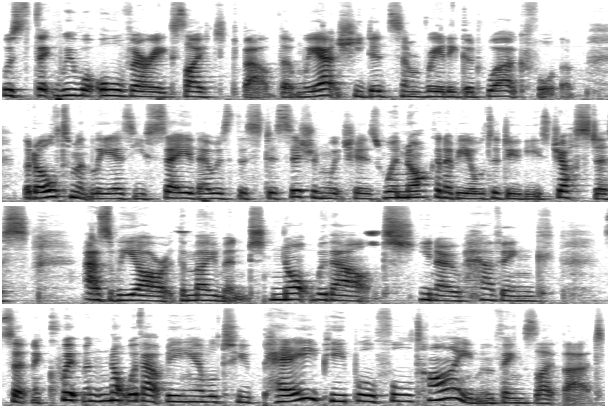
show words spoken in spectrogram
was that we were all very excited about them. We actually did some really good work for them. But ultimately, as you say, there was this decision which is we're not going to be able to do these justice as we are at the moment, not without, you know, having certain equipment, not without being able to pay people full time and things like that.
